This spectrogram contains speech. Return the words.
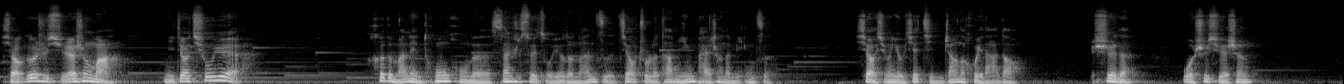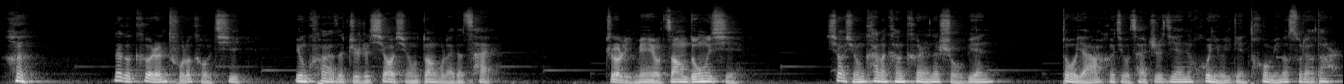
小哥是学生吗？你叫秋月？喝得满脸通红的三十岁左右的男子叫出了他名牌上的名字，孝雄有些紧张地回答道：“是的，我是学生。”哼，那个客人吐了口气，用筷子指着孝雄端过来的菜：“这里面有脏东西。”孝雄看了看客人的手边，豆芽和韭菜之间混有一点透明的塑料袋儿。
